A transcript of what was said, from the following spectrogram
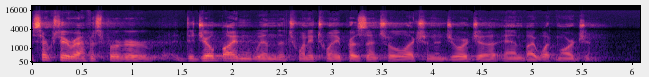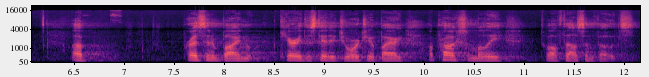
Secretary Raffensperger, did Joe Biden win the 2020 presidential election in Georgia, and by what margin? Uh, President Biden carried the state of Georgia by approximately 12,000 votes.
